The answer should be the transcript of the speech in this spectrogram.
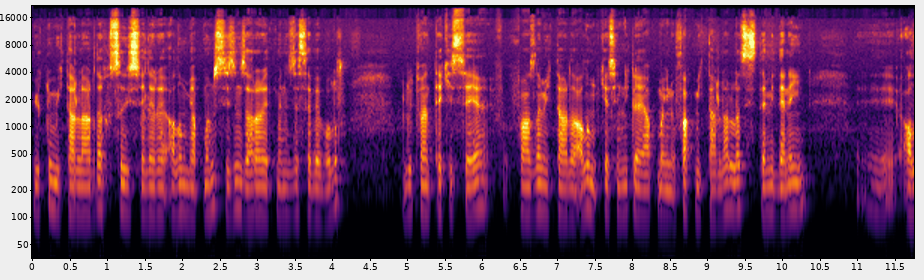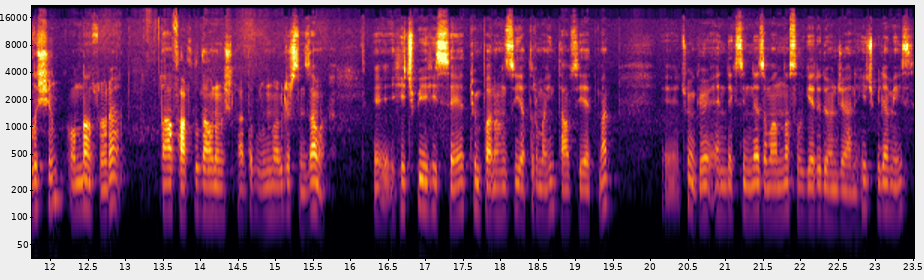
Yüklü miktarlarda sığ hisselere alım yapmanız sizin zarar etmenize sebep olur. Lütfen tek hisseye fazla miktarda alım kesinlikle yapmayın. Ufak miktarlarla sistemi deneyin. E, alışın. Ondan sonra daha farklı davranışlarda bulunabilirsiniz ama e, hiçbir hisseye tüm paranızı yatırmayın tavsiye etmem. E, çünkü endeksin ne zaman nasıl geri döneceğini hiç bilemeyiz.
